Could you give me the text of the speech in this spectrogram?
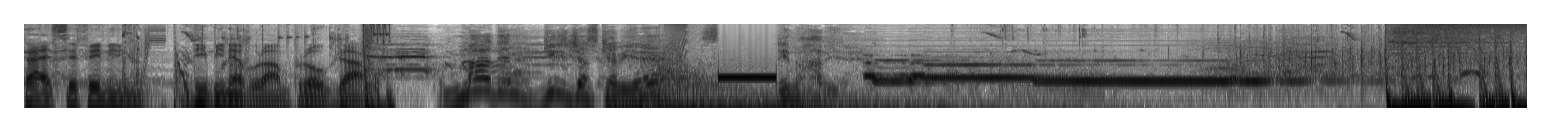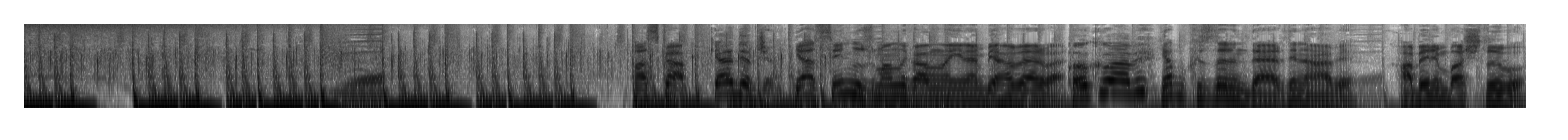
Felsefenin dibine vuran program. Madem gireceğiz kabire mi abi? Pascal Kadir'cim. ya senin uzmanlık alanına giren bir haber var. Koku abi. Ya bu kızların derdi ne abi? Haberin başlığı bu.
